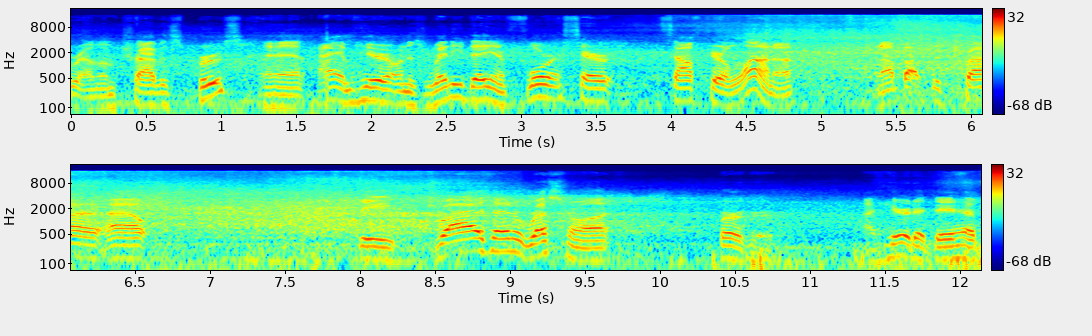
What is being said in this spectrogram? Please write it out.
Realm. I'm Travis Bruce, and I am here on this rainy day in Florence, South Carolina, and I'm about to try out the drive-in restaurant burger. I hear that they have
